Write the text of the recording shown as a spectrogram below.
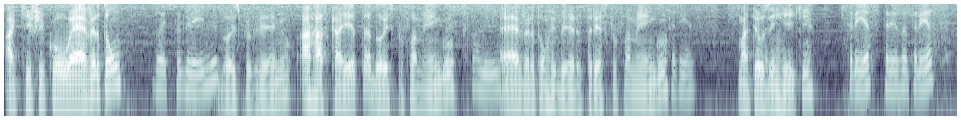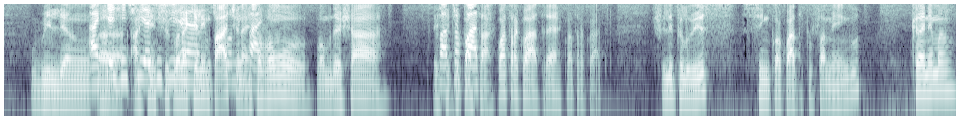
Aqui ficou o Everton, Dois pro Grêmio. Dois pro Grêmio. Arrascaeta, dois pro Flamengo. Dois pro Flamengo. Everton Ribeiro, três pro Flamengo. Três. Matheus Henrique. Três, três a três. William. Aqui a ah, gente- aqui a a gente ficou é, naquele a gente empate, ficou né? Então vamos, vamos deixar esse Quatro aqui a passar. 4x4, é, 4x4. Felipe Luiz, 5x4 pro Flamengo. Kahneman,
